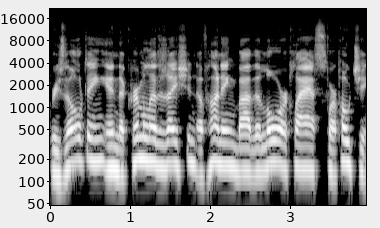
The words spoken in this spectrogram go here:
resulting in the criminalization of hunting by the lower class for poaching.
